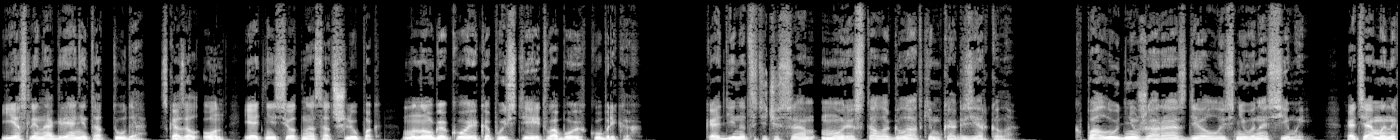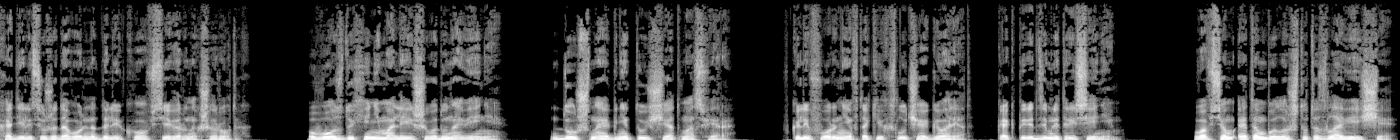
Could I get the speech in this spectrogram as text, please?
«Если нагрянет оттуда», — сказал он, — «и отнесет нас от шлюпок, много коек опустеет в обоих кубриках. К одиннадцати часам море стало гладким, как зеркало. К полудню жара сделалась невыносимой, хотя мы находились уже довольно далеко в северных широтах. В воздухе ни малейшего дуновения, душная гнетущая атмосфера. В Калифорнии в таких случаях говорят, как перед землетрясением. Во всем этом было что-то зловещее,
